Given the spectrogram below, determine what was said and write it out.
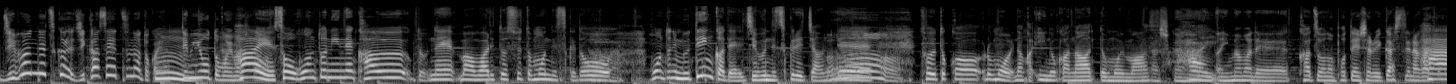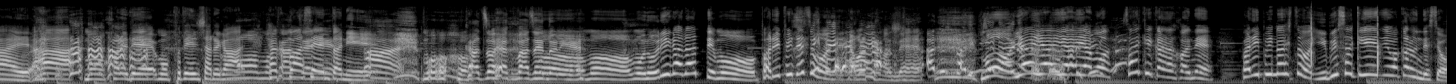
自分で作る自家製ツナとかやってみようと思いました。はいそう本当にね買うとねまあ割とすると思うんですけど、はい。本当に無添加で自分で作れちゃうんでうん。そういうところもなんかいいのかなって思います。確かに、はい。今までカツオのポテンシャル生かしてなかった。はい、あーもうこれで もうポテンシャルがもうもう完全100%に。はい。もう。カツオ100%もうに。もうもうノリがだってもうパリピですもんねね。もういやいやいやいやもうさっきからこれねパリピの人は指先でわかるんですよ。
